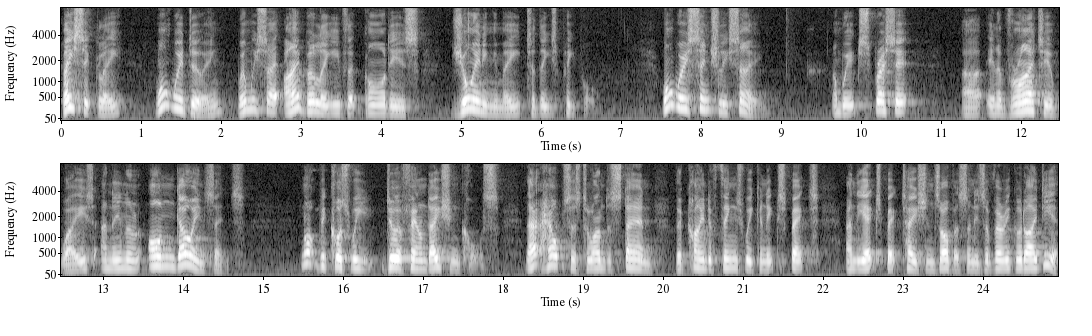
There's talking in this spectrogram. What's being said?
Basically, what we're doing when we say, I believe that God is joining me to these people, what we're essentially saying, and we express it uh, in a variety of ways and in an ongoing sense, not because we do a foundation course, that helps us to understand the kind of things we can expect and the expectations of us, and is a very good idea.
